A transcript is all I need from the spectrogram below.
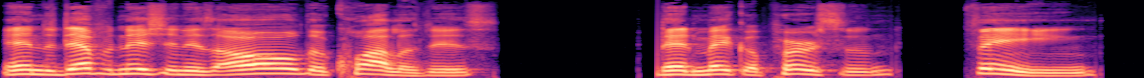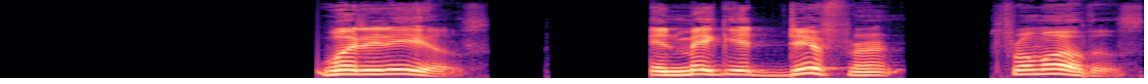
And the definition is all the qualities that make a person, thing, what it is and make it different from others.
